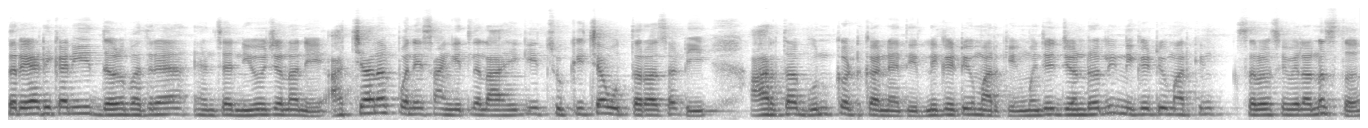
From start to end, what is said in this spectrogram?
तर या ठिकाणी दळभद्र्या यांच्या नियोजनाने अचानकपणे सांगितलेलं आहे की चुकीच्या उत्तरासाठी अर्धा गुण कट करण्यात येईल. निगेटिव्ह मार्किंग म्हणजे जनरली निगेटिव्ह मार्किंग सरळ सेवेला नसतं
